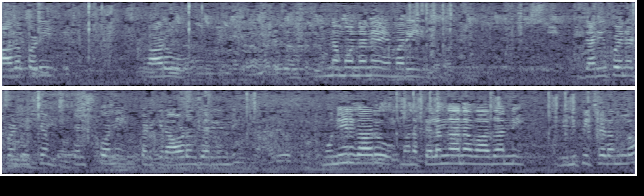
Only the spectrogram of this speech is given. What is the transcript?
బాధపడి వారు నిన్న మొన్ననే మరి జరిగిపోయినటువంటి విషయం తెలుసుకొని ఇక్కడికి రావడం జరిగింది. మునీర్ గారు మన తెలంగాణ వాదాన్ని వినిపించడంలో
